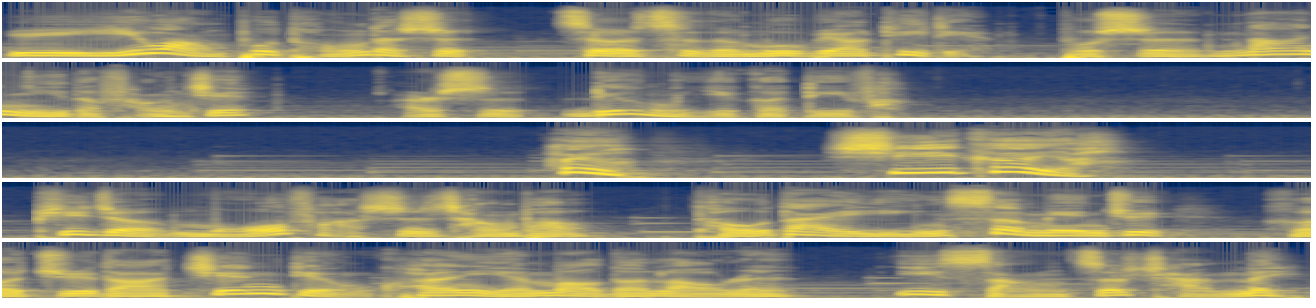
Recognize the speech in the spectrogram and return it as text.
与以往不同的是，这次的目标地点不是拉尼的房间，而是另一个地方。哎呦，稀客呀！披着魔法师长袍、头戴银色面具和巨大尖顶宽檐帽的老人一嗓子谄媚：“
